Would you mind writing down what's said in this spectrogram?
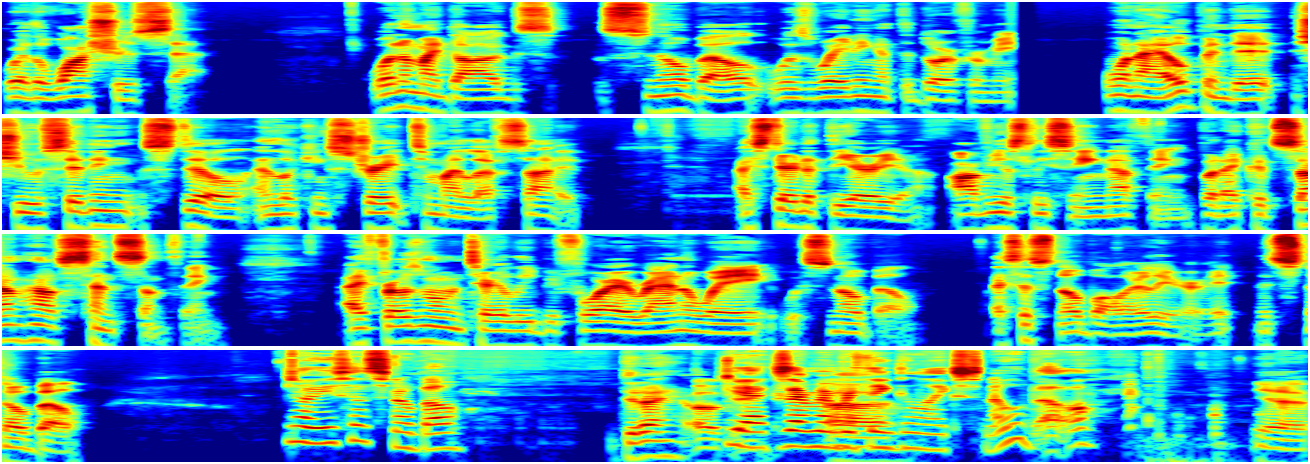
where the washers sat. One of my dogs, Snowbell, was waiting at the door for me. When I opened it, she was sitting still and looking straight to my left side. I stared at the area, obviously seeing nothing, but I could somehow sense something. I froze momentarily before I ran away with Snowbell. I said snowball earlier, right? It's snowbell. No, you said Snowbell. Did I? Okay. Yeah, because I remember Uh, thinking like Snowbell, Yeah.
